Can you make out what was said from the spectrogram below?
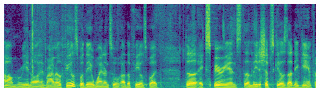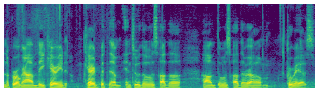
um, marine or environmental fields, but they went into other fields. But the experience, the leadership skills that they gained from the program, they carried carried with them into those other um, those other um, careers.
